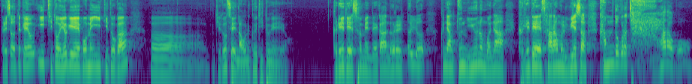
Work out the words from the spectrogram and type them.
그래서 어떻게 해요? 이 디도 여기에 보면 이 디도가 어, 그 디도서에 나오는 그 디도예요. 그레데 섬에 내가 너를 떨려 그냥 둔 이유는 뭐냐? 그레데 사람을 위해서 감독으로 잘 하라고.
